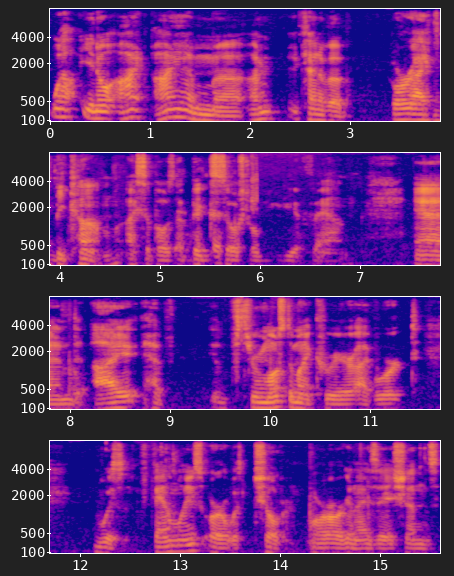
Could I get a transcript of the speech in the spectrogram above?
Well, you know, I I am uh, I'm kind of a or I've become, I suppose, a big social media fan, and I have through most of my career I've worked with families or with children or organizations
